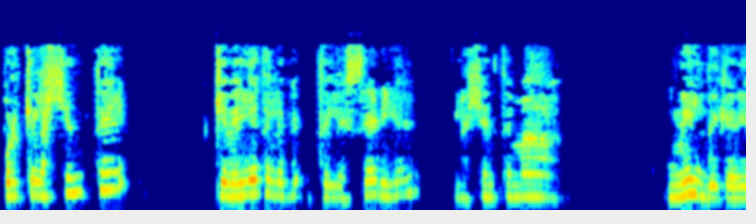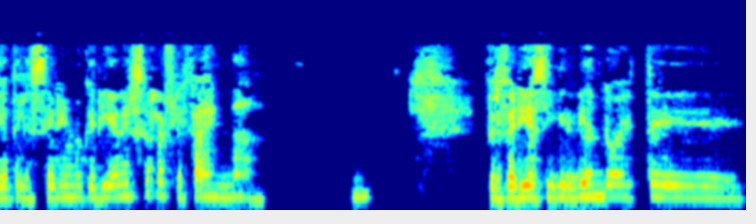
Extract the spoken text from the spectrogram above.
Porque la gente que veía teleserie, la gente más humilde que veía teleserie, no quería verse reflejada en nada. Prefería seguir viendo a este,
